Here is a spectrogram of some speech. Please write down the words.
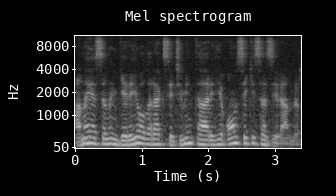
Anayasanın gereği olarak seçimin tarihi 18 Haziran'dır.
